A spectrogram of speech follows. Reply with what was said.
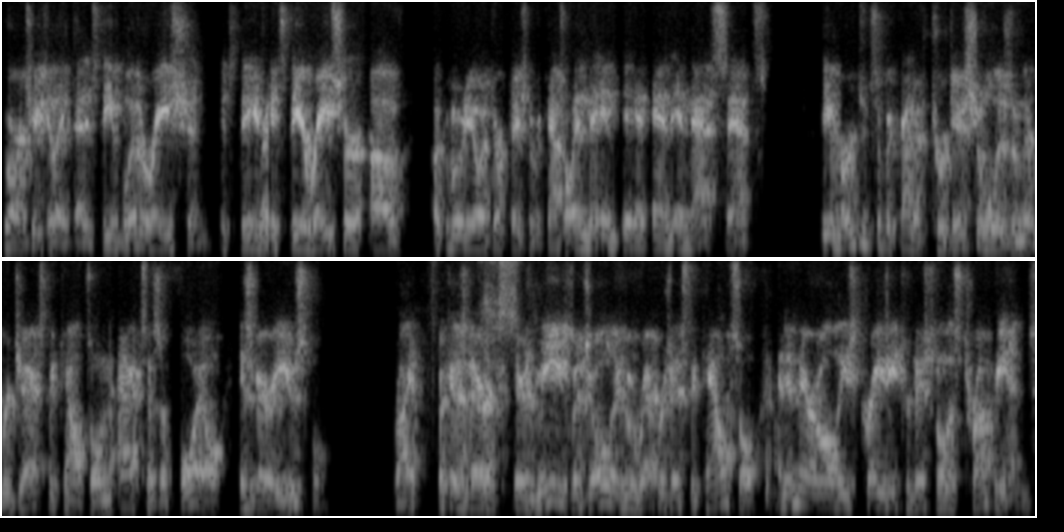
who articulate that. It's the obliteration, it's the right. it's the erasure of a communio interpretation of the council. And in, in, in, in that sense, the emergence of a kind of traditionalism that rejects the council and acts as a foil is very useful right? Because there, yes. there's me, Faggioli, who represents the council, and then there are all these crazy traditionalist Trumpians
